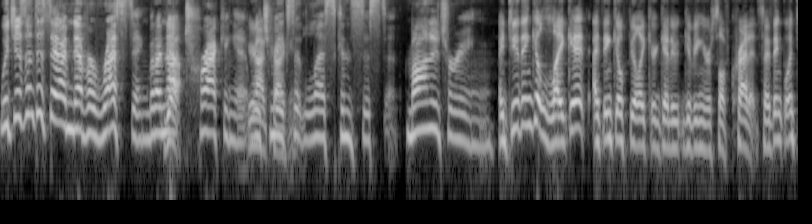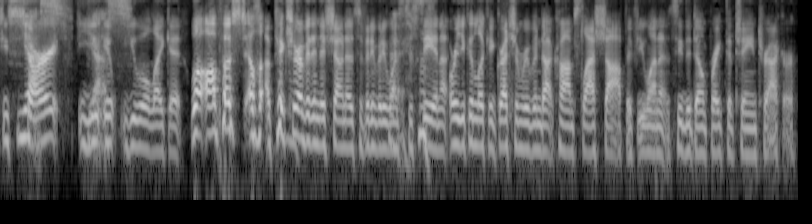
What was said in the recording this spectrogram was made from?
Which isn't to say I'm never resting, but I'm not tracking it, You're which tracking makes it less consistent. Monitoring. I do think you'll like it. I think you'll feel like you're getting, giving yourself credit. So I think once you start, yes. You, yes. It, you will like it. Well, I'll post a, a, picture of it in the show notes if anybody okay. wants to see it. Or you can look at gretchenrubin.com slash shop if you want to see the Don't Break the Chain tracker.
